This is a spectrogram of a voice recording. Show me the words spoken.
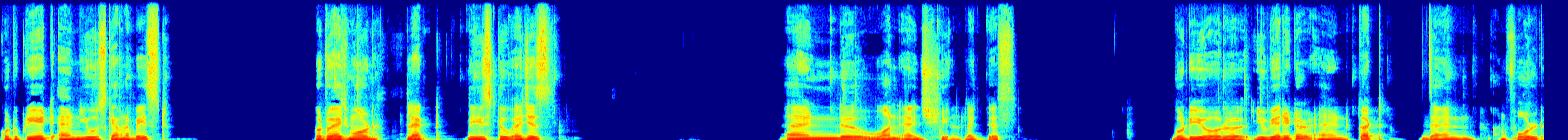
go to create and use camera based go to edge mode select these two edges and uh, one edge here like this. Go to your UV uh, editor and cut then unfold.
